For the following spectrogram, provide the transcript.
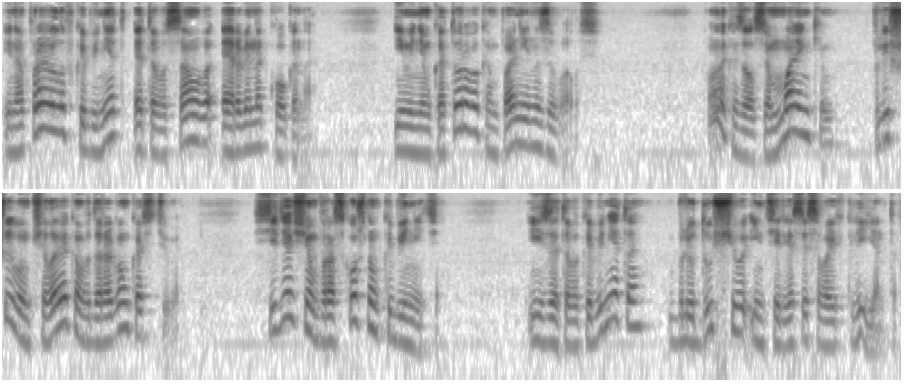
и направила в кабинет этого самого Эрвина Когана, именем которого компания называлась. Он оказался маленьким, плешивым человеком в дорогом костюме, сидящим в роскошном кабинете, и из этого кабинета блюдущего интересы своих клиентов,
